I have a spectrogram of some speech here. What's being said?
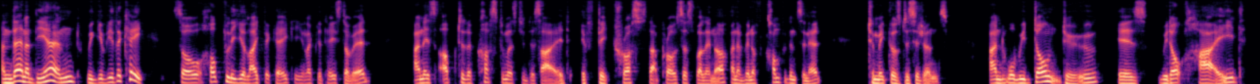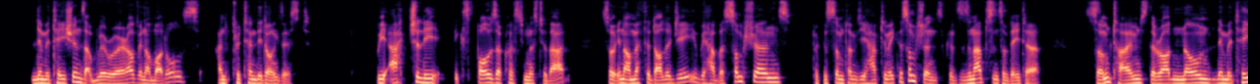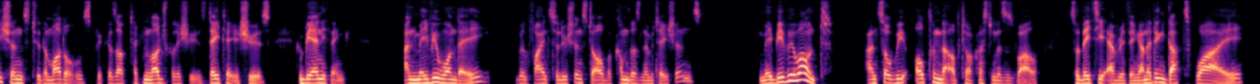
And then at the end, we give you the cake. So hopefully you like the cake and you like the taste of it. And it's up to the customers to decide if they trust that process well enough and have enough confidence in it to make those decisions. And what we don't do is we don't hide limitations that we're aware of in our models and pretend they don't exist. We actually expose our customers to that. So in our methodology, we have assumptions because sometimes you have to make assumptions because there's an absence of data. Sometimes there are known limitations to the models because of technological issues, data issues, could be anything. And maybe one day we'll find solutions to overcome those limitations. Maybe we won't. And so we open that up to our customers as well. So they see everything. And I think that's why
